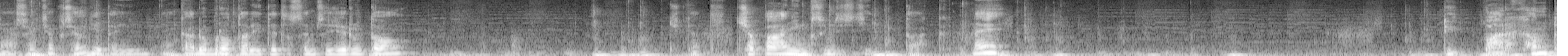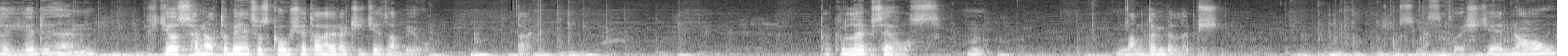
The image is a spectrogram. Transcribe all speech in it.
No, já jsem chtěl přehodit, tady nějaká dobrota, dejte to sem, sežeru to. Čekat, čapání musím zjistit. Tak, ne. Ty parchan, to je jeden. Chtěl jsem na tobě něco zkoušet, ale radši tě zabiju. Tak. Tak tohle je přehoz. Hm. Tam ten byl lepší. Zkusíme si to ještě jednou.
